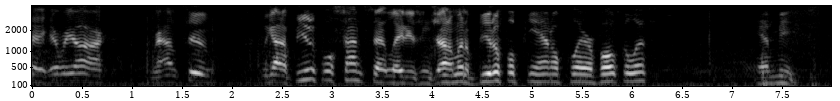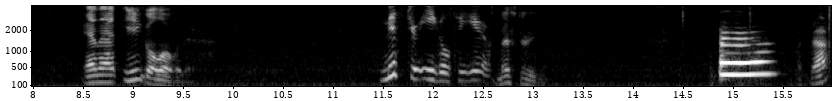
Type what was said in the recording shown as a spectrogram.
Okay, here we are, round two. We got a beautiful sunset, ladies and gentlemen, a beautiful piano player vocalist, and me. And that eagle over there, Mr. Eagle to you. Mr. Eagle. What's that?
